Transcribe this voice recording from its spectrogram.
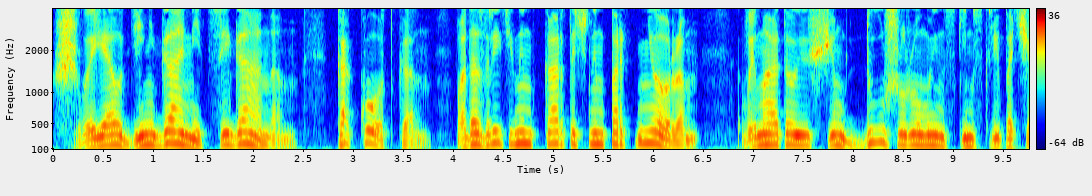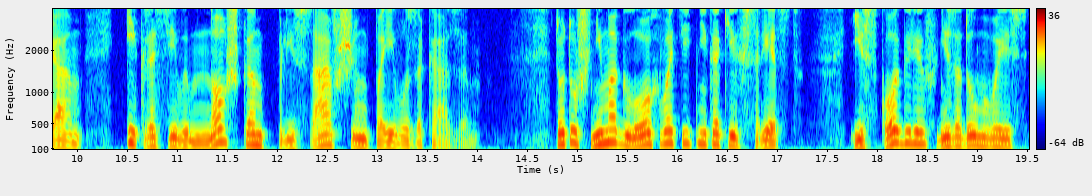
швырял деньгами цыганам, кокоткам, подозрительным карточным партнерам, выматывающим душу румынским скрипачам и красивым ножкам, плясавшим по его заказам. Тут уж не могло хватить никаких средств, и Скобелев, не задумываясь,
